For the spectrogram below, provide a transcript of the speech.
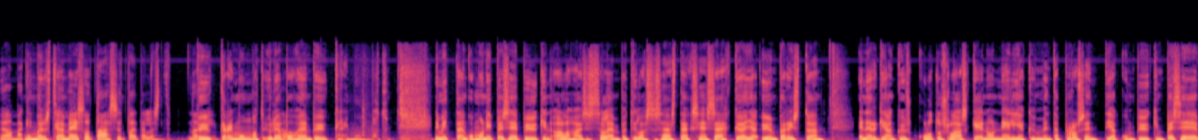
Joo, mäkin mun tykkään. On... Meissä on taas jotain tällaista. No niin. pyykkärimummot, Yle Puheen pyykkärimummot. Nimittäin kun moni pesee pyykin alhaisessa lämpötilassa säästääkseen sähköä ja ympäristöä, energian kulutus laskee noin 40 prosenttia, kun pyykin pesee 5-60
